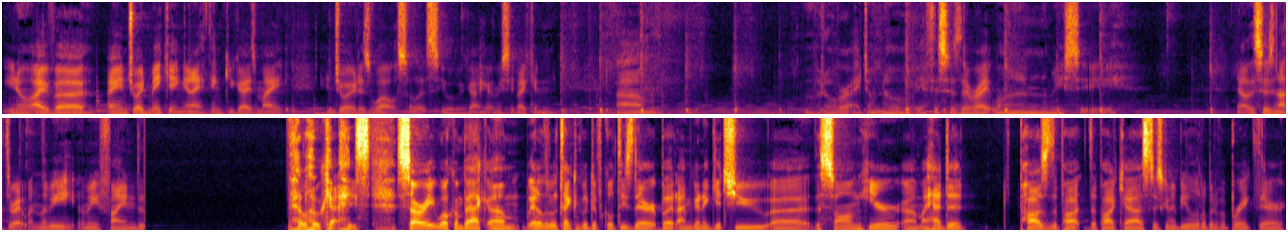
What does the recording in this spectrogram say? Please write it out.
you know I've uh, I enjoyed making, and I think you guys might enjoy it as well. So let's see what we got here. Let me see if I can um, move it over. I don't know if this is the right one. Let me see. No, this is not the right one. Let me let me find. The Hello, guys. Sorry, welcome back. Um, we had a little technical difficulties there, but I'm going to get you uh, the song here. Um, I had to pause the po- the podcast. There's going to be a little bit of a break there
